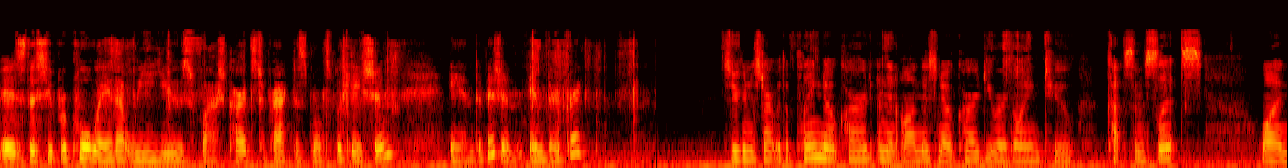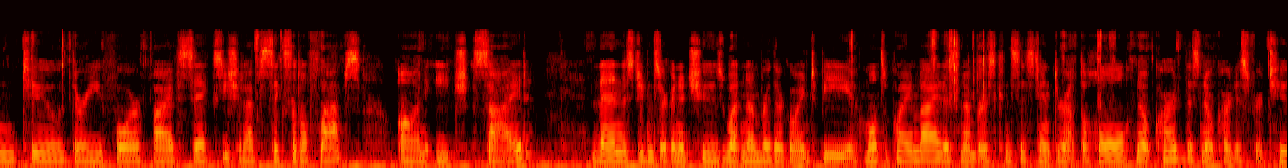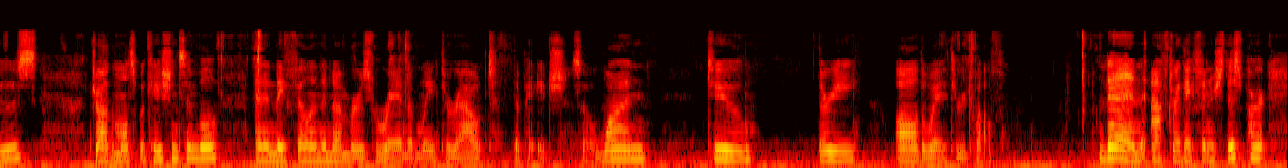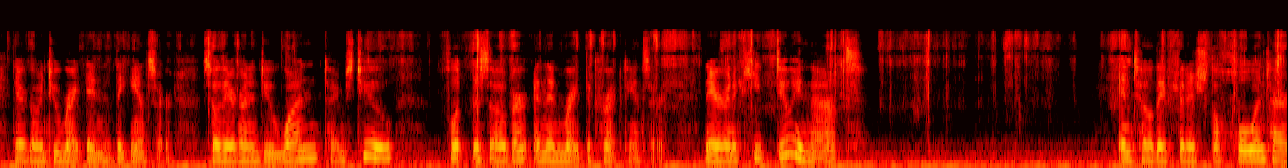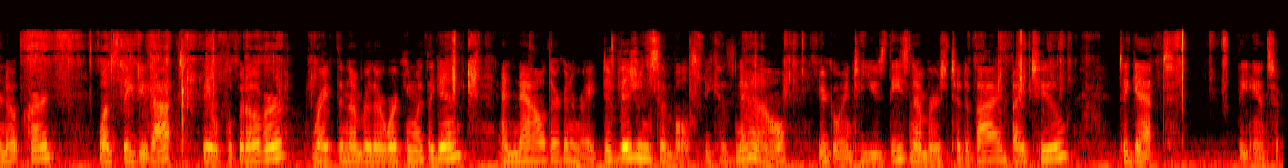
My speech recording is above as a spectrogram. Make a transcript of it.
is the super cool way that we use flashcards to practice multiplication and division in third grade. So you're going to start with a plain note card, and then on this note card, you are going to cut some slits. One, two, three, four, five, six. You should have six little flaps on each side. Then the students are going to choose what number they're going to be multiplying by. This number is consistent throughout the whole note card. This note card is for twos. Draw the multiplication symbol, and then they fill in the numbers randomly throughout the page. So one, two, three, all the way through 12. Then, after they finish this part, they're going to write in the answer. So they're going to do 1 times 2, flip this over, and then write the correct answer. They are going to keep doing that until they finish the whole entire note card. Once they do that, they will flip it over, write the number they're working with again, and now they're going to write division symbols because now you're going to use these numbers to divide by 2 to get the answer.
